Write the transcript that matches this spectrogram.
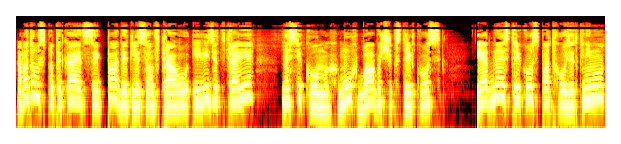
а потом спотыкается и падает лицом в траву и видит в траве насекомых, мух, бабочек, стрекоз. И одна из стрекоз подходит к нему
